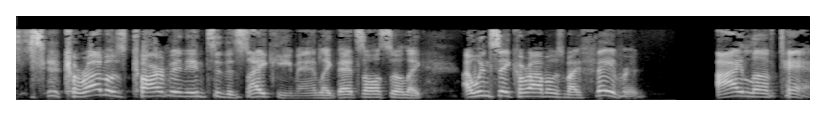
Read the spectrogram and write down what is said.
Karamo's carving into the psyche, man. Like that's also like I wouldn't say Karamo's my favorite. I love Tan.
